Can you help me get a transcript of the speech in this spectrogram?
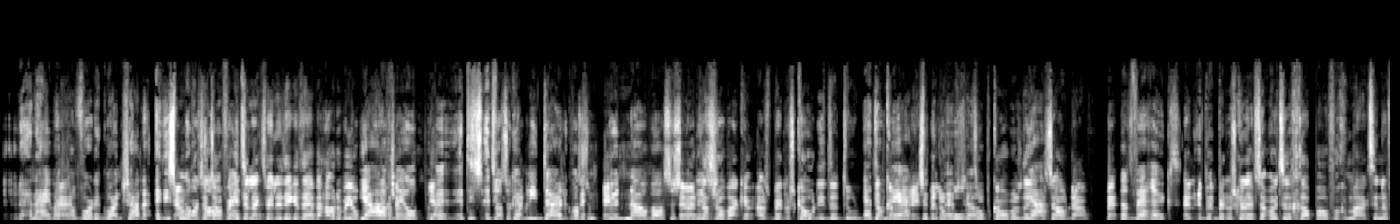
en hij was Hè? dan voor de guanciale. Het is ja, hoort het altijd... over intellectuele dingen te hebben. Hou erbij op. Ja, hou erbij op. Ja. Uh, het, is, het was ook helemaal niet duidelijk wat zijn punt nou was. Dus, nee, maar dus... dat is wel waar. Als Berlusconi dat doet, ja, dan die kan ineens met een hond opkomen. Dan ja. denk je, oh, nou. Dat werkt. En Berlusconi heeft daar ooit een grap over gemaakt. In, een,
